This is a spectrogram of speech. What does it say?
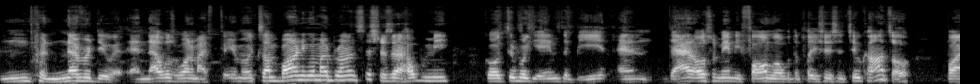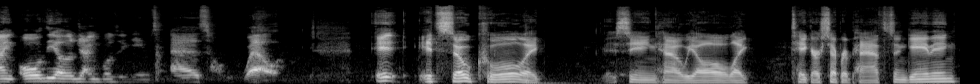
Mm, Could never do it, and that was one of my favorite. Because I'm bonding with my brother and sisters that are helping me go through the games to beat, and that also made me fall in love with the PlayStation 2 console, buying all the other Dragon Ball Z games as well. it it's so cool like seeing how we all like take our separate paths in gaming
